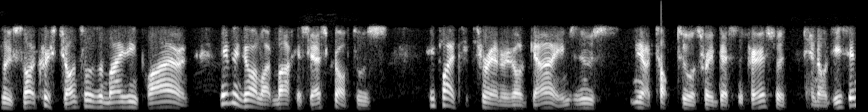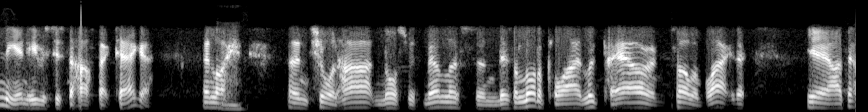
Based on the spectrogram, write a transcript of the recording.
blue side. Chris Johnson was an amazing player, and even a guy like Marcus Ashcroft was. He played 300 odd games, and he was you know top two or three best in Paris for 10 odd years. In the end, he was just a halfback tagger, and like. And Shaun Hart, and Norm Smith medalist, and there's a lot of players, Luke Power and Simon Black. That, yeah, I think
